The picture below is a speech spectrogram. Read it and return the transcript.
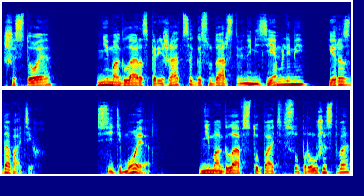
Шестое. Не могла распоряжаться государственными землями и раздавать их. Седьмое. Не могла вступать в супружество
